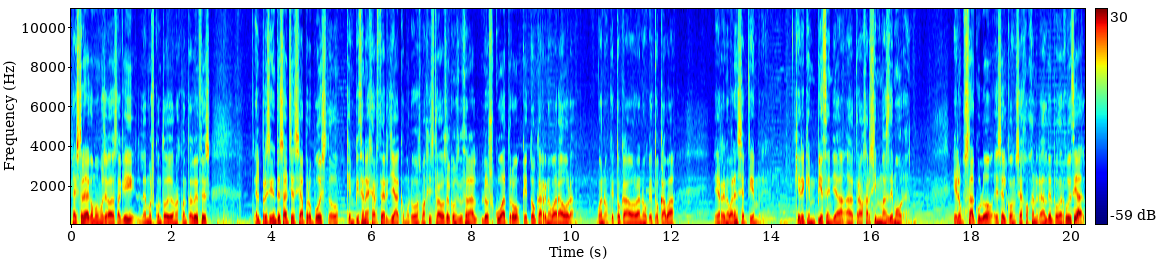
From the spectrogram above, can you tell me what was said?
La historia de cómo hemos llegado hasta aquí la hemos contado ya unas cuantas veces. El presidente Sánchez se ha propuesto que empiecen a ejercer ya como nuevos magistrados del Constitucional los cuatro que toca renovar ahora. Bueno, que toca ahora no, que tocaba eh, renovar en septiembre. Quiere que empiecen ya a trabajar sin más demora. El obstáculo es el Consejo General del Poder Judicial,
